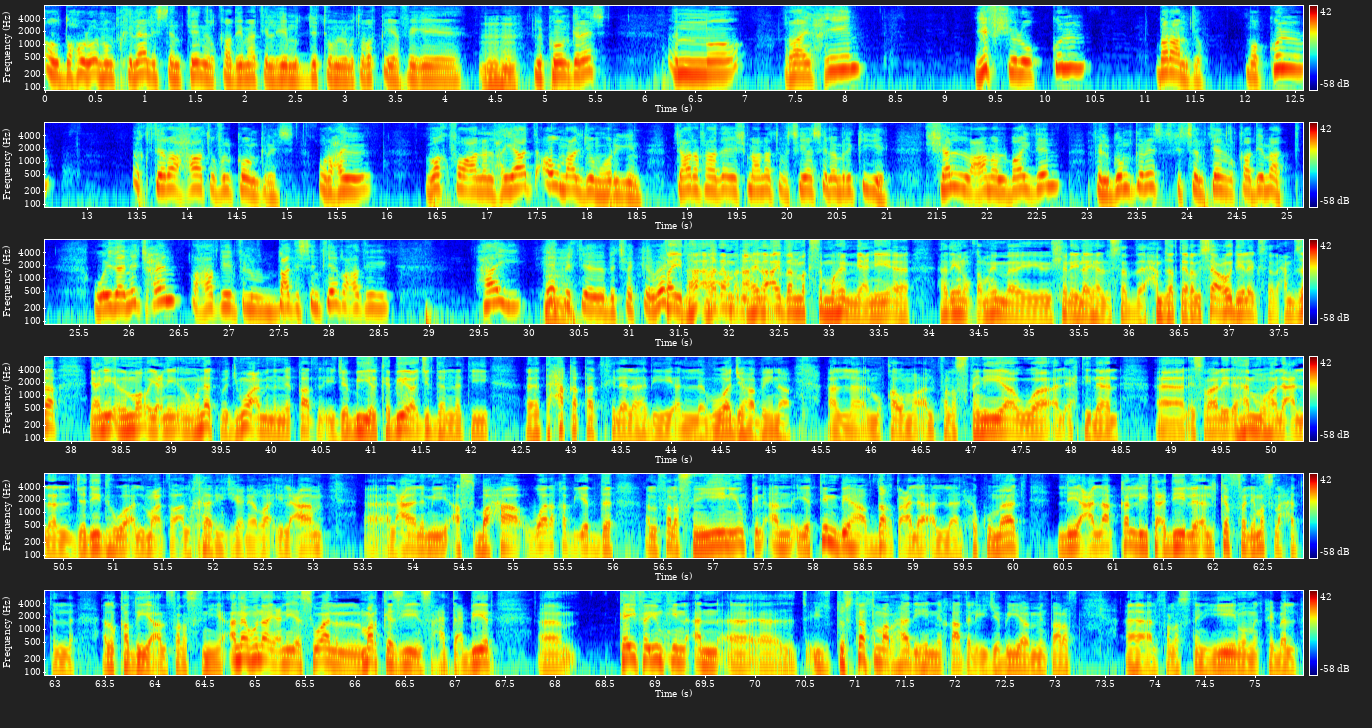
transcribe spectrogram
أوضحوا له أنهم خلال السنتين القادمات اللي هي مدتهم المتبقية في الكونغرس أنه رايحين يفشلوا كل برامجه وكل اقتراحاته في الكونغرس وراح يوقفوا على الحياد أو مع الجمهوريين. تعرف هذا إيش معناته في السياسة الأمريكية؟ شل عمل بايدن في الكونغرس في السنتين القادمات. وإذا نجحن راح بعد السنتين راح هاي هيك بتفكر. هيك طيب هذا هذا أيضا مكسب مهم يعني آه هذه نقطة مهمة يشير إليها الأستاذ حمزة الطيراوي ساعود إليك أستاذ حمزة. يعني المو يعني هناك مجموعة من النقاط الإيجابية الكبيرة جدا التي آه تحققت خلال هذه المواجهة بين المقاومة الفلسطينية والاحتلال آه الإسرائيلي. أهمها لعل الجديد هو المعطى الخارجي يعني الرأي العام العالمي أصبح ورقة بيد الفلسطينيين. يمكن أن يتم بها الضغط على الحكومات على الأقل لتعديل الكفة لمصلحة القضية الفلسطينية. أنا هنا يعني السؤال المركزي إن صح التعبير كيف يمكن أن تستثمر هذه النقاط الإيجابية من طرف الفلسطينيين ومن قبل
